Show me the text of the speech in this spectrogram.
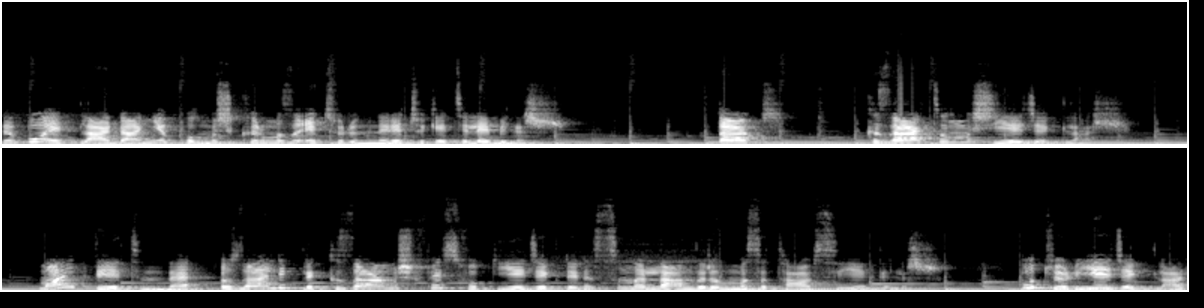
ve bu etlerden yapılmış kırmızı et ürünleri tüketilebilir. 4. Kızartılmış yiyecekler. Mike diyetinde özellikle kızarmış fast food yiyeceklerin sınırlandırılması tavsiye edilir. Bu tür yiyecekler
